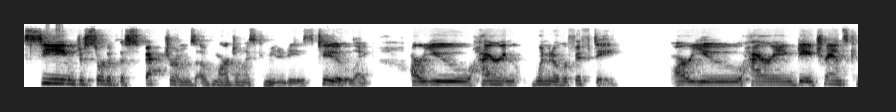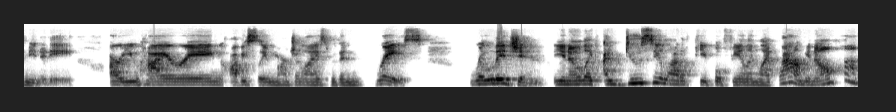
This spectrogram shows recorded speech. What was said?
seeing just sort of the spectrums of marginalized communities too. Like are you hiring women over 50 are you hiring gay trans community? Are you hiring obviously marginalized within race? Religion you know like i do see a lot of people feeling like wow you know huh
